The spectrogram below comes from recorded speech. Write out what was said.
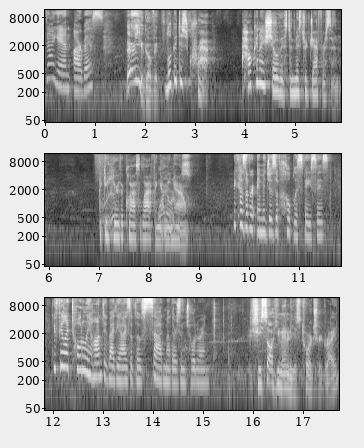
Diane Arbus. There you go, Vic. Look at this crap. How can I show this to Mr. Jefferson? I can hear the class laughing at me Why now. Because of her images of hopeless faces, you feel like totally haunted by the eyes of those sad mothers and children. She saw humanity as tortured, right?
